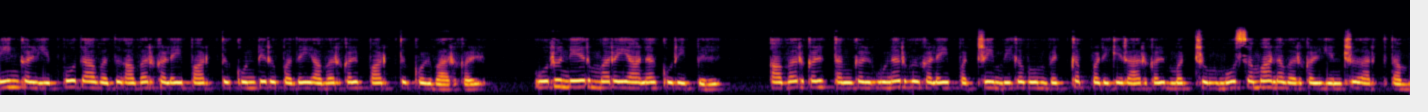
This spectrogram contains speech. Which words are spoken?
நீங்கள் எப்போதாவது அவர்களை பார்த்து கொண்டிருப்பதை அவர்கள் பார்த்து கொள்வார்கள். ஒரு நேர்மறையான குறிப்பில் அவர்கள் தங்கள் உணர்வுகளை பற்றி மிகவும் வெட்கப்படுகிறார்கள் மற்றும் மோசமானவர்கள் என்று அர்த்தம்.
